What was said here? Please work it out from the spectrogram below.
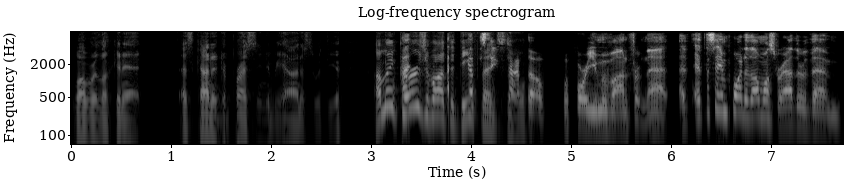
what we're looking at. That's kind of depressing, to be honest with you. I'm encouraged about the At the defense, time, though. though, before you move on from that, at, at the same point, I'd almost rather them,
